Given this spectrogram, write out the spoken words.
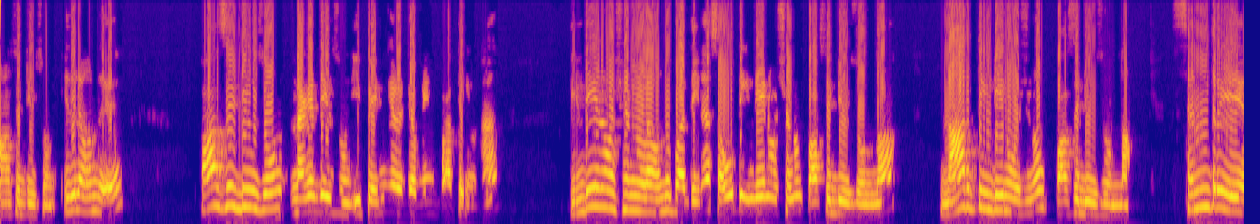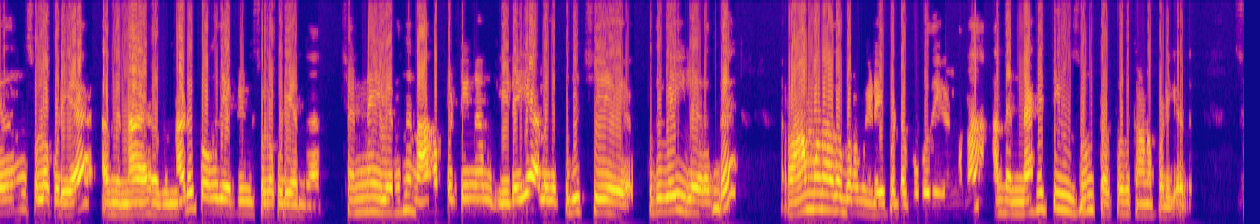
பாசிட்டிவ் ஜோன் இதுல வந்து பாசிட்டிவ் ஜோன் நெகட்டிவ் ஜோன் இப்போ எங்க இருக்கு அப்படின்னு பாத்தீங்கன்னா இந்தியன் ஓஷன்ல வந்து பாத்தீங்கன்னா சவுத் இந்தியன் ஓஷனும் பாசிட்டிவ் ஜோன் தான். நார்த் இந்தியன் ஓஷனும் பாசிட்டிவ் ஜோன் தான். சென்ட்ரியல்னு சொல்லக்கூடிய அந்த நடுப்பகுதி அப்படின்னு சொல்லக்கூடிய அந்த சென்னையில இருந்து நாகப்பட்டினம் இடையே அல்லது புதுச்சி புதுவையில இருந்து ராமநாதபுரம் இடைப்பட்ட பகுதிகள் தான் அந்த நெகட்டிவ் ஜோன் தற்போது காணப்படுகிறது. ஸோ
